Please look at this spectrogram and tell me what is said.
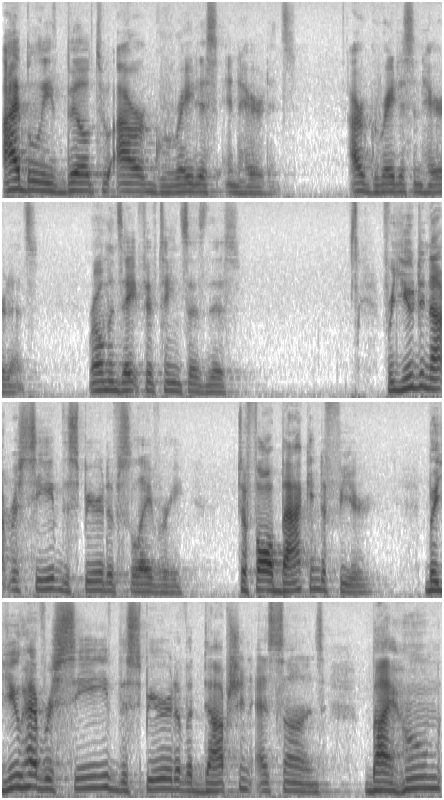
I believe, build to our greatest inheritance. Our greatest inheritance. Romans 8:15 says this: For you did not receive the spirit of slavery to fall back into fear, but you have received the spirit of adoption as sons, by whom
